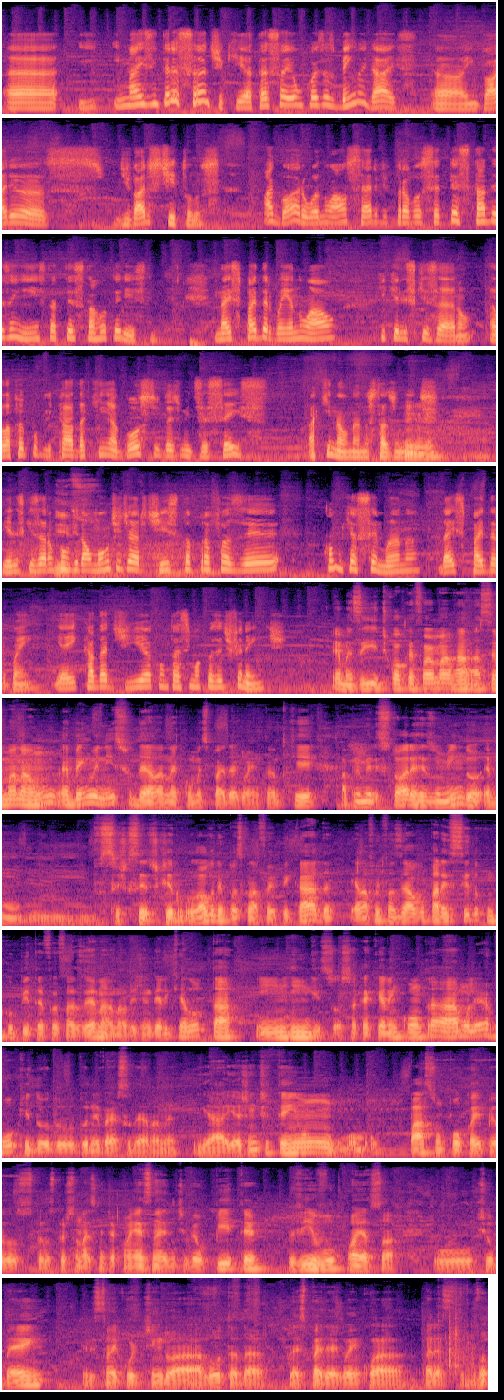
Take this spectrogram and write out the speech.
uh, e, e, mais interessante, que até saíam coisas bem legais uh, em vários, de vários títulos. Agora, o anual serve para você testar desenhista, testar roteirista. Na Spider-Gwen anual, o que, que eles quiseram? Ela foi publicada aqui em agosto de 2016. Aqui não, né, nos Estados Unidos. Uhum. E eles quiseram convidar Isso. um monte de artista para fazer como que é a semana da Spider-Gwen. E aí cada dia acontece uma coisa diferente. É, mas e de qualquer forma, a, a semana 1 é bem o início dela, né, como Spider-Gwen. Tanto que a primeira história, resumindo, é que logo depois que ela foi picada, ela foi fazer algo parecido com o que o Peter foi fazer na, na origem dele, que é lutar em ringue. Só, só, que aqui ela encontra a mulher Hulk do, do, do, universo dela, né? E aí a gente tem um, um passa um pouco aí pelos, pelos personagens que a gente já conhece, né? A gente vê o Peter vivo, olha só, o tio Ben, eles estão aí curtindo a, a, luta da, da Spider-Gwen com a. Olha,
